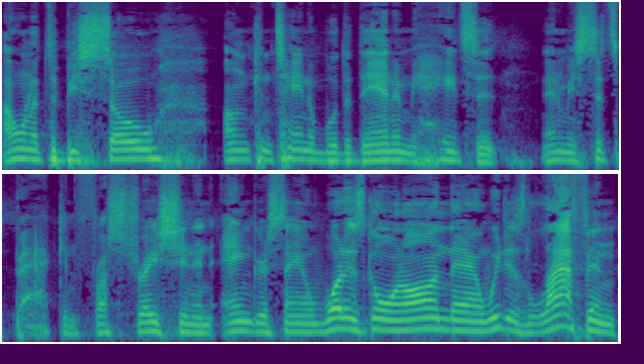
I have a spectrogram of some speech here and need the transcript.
I want it to be so uncontainable that the enemy hates it. The enemy sits back in frustration and anger, saying, What is going on there? And we just laughing,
